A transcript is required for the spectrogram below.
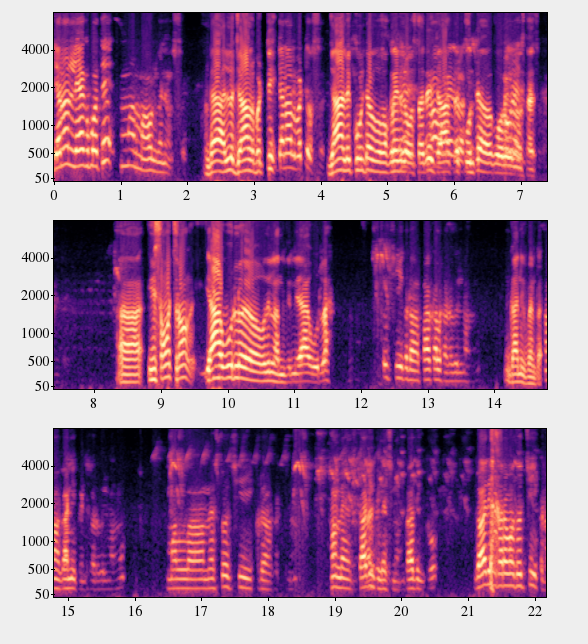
జనాలు లేకపోతే మన మామూలుగానే వస్తుంది. అంటే అల్లు జనాలు బట్టి జనాలు బట్టి వస్తుంది. జనాలు ఎక్కువ ఉంటే ఒక రేంజ్లో వస్తుంది జనాలు తక్కువ ఉంటే ఒక రేంజ్లో వస్తుంది. ఆ, ఈ సంవత్సరం యా ఊర్లో వదిలినాను యా ఊర్లో? ఇక్కడ పాకాల కాడ వెళ్ళినాము గానికి పెంట. ఆ, గాని పెంట కాడ వెళ్ళినాము మళ్ళా నెక్స్ట్ వచ్చి ఇక్కడ గాదింకు వేసినాం గాదింకు గాదింకు తర్వాత వచ్చి ఇక్కడ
